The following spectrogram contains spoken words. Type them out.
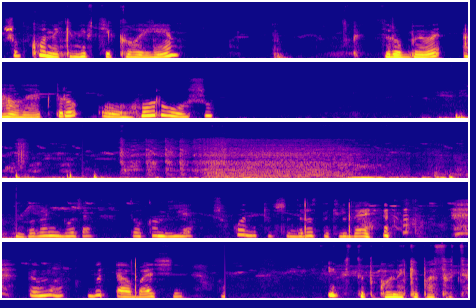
Щоб коники не втікли. Зробили електроогорожу. Боронь Боже, током є. Що що дорослих людей. Тому будьте обачні. І ось тут коники пасуться.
